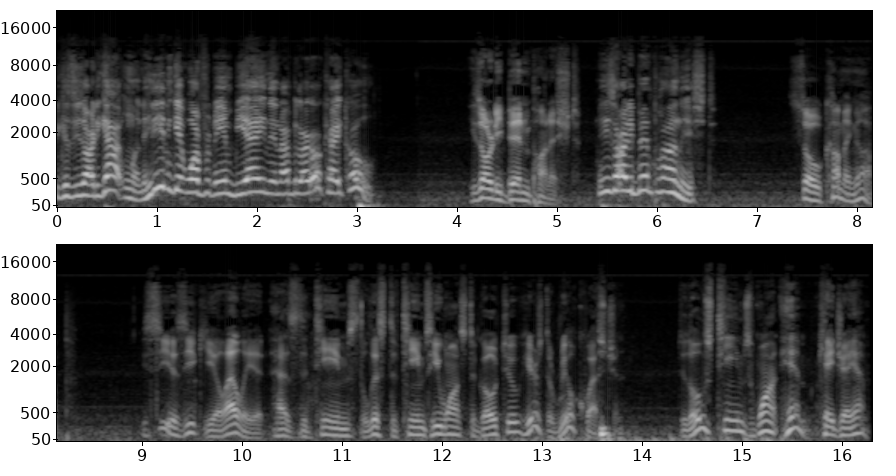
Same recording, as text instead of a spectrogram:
because he's already got one. He didn't get one from the NBA, then I'd be like, okay, cool. He's already been punished. He's already been punished. So coming up, you see Ezekiel Elliott has the teams, the list of teams he wants to go to. Here's the real question: Do those teams want him? KJM.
